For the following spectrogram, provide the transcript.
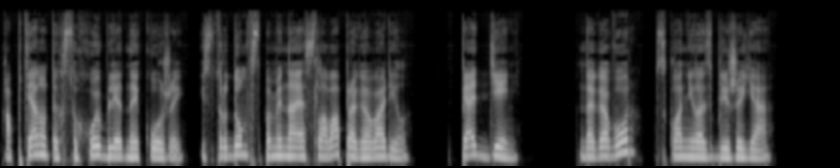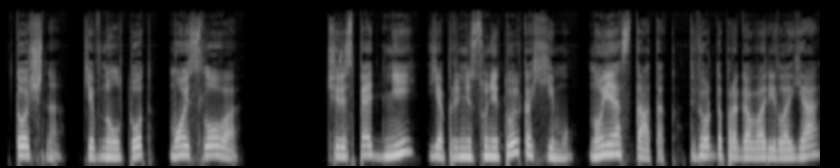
обтянутых сухой бледной кожей, и с трудом вспоминая слова проговорил: "Пять день". Договор, склонилась ближе я. Точно, кивнул тот. Мой слово. Через пять дней я принесу не только химу, но и остаток, твердо проговорила я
